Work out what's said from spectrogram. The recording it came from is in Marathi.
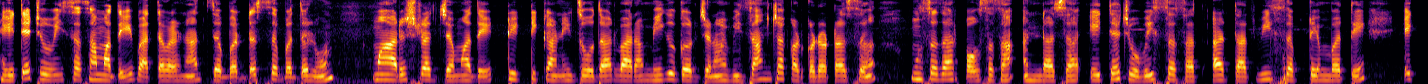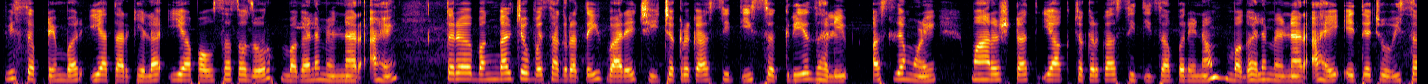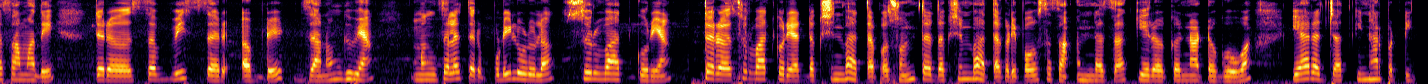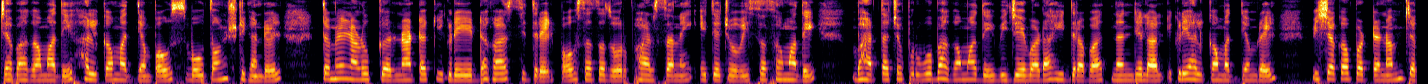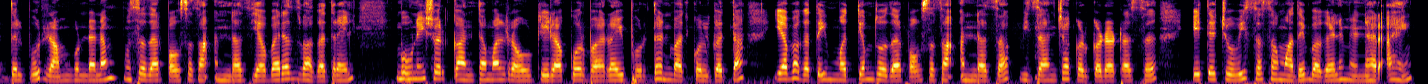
येत्या चोवीस तासामध्ये वातावरणात जबरदस्त बदल होऊन महाराष्ट्र राज्यामध्ये ठिकठिकाणी जोरदार वारा मेघगर्जना विजांच्या कडकडाटासह मुसळधार पावसाचा अंदाजा येत्या चोवीस तासात अर्थात वीस सप्टेंबर ते एकवीस सप्टेंबर या तारखेला या पावसाचा जोर बघायला मिळणार आहे. तर बंगालच्या उपसागरातही वाऱ्याची चक्रकार स्थिती सक्रिय झाली असल्यामुळे महाराष्ट्रात या चक्रकार स्थितीचा परिणाम बघायला मिळणार आहे. येत्या चोवीस तासामध्ये तर सव्वीस सर अपडेट जाणून घेऊया. मग चला तर पुढील ओढूला सुरुवात करूया. तर सुरुवात करूयात दक्षिण भारतापासून. तर दक्षिण भारताकडे पावसाचा अंदाजा केरळ कर्नाटक गोवा या राज्यात किनारपट्टीच्या भागामध्ये हलका मध्यम पाऊस बहुतांश ठिकाणी राहील. तमिळनाडू कर्नाटक इकडे ढगाळ स्थित राहील. पावसाचा जोर फारसा नाही. येत्या चोवीस तासामध्ये भारताच्या पूर्व भागामध्ये विजयवाडा हैदराबाद नंदेलाल इकडे हलका मध्यम राहील. विशाखापट्टणम जगदलपूर रामगुंडनम मुसळधार पावसाचा अंदाज या बऱ्याच भागात राहील. भुवनेश्वर कांतामाल राऊरकेला कोरबा रायपूर धनबाद कोलकाता या भागातही मध्य मध्यम जोरदार पावसाचा अंदाजा विजांच्या कडकडाटासह येत्या चोवीस तासामध्ये बघायला मिळणार आहे.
